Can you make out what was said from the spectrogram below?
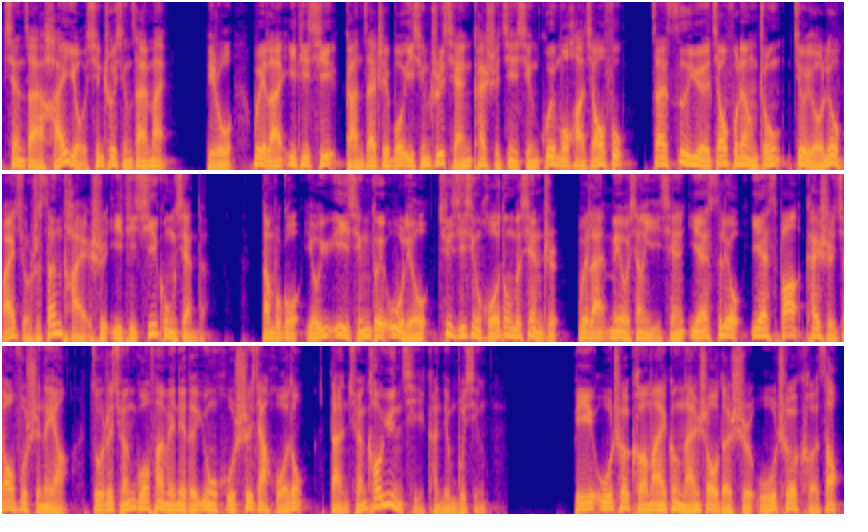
现在还有新车型在卖，比如蔚来 ET 七赶在这波疫情之前开始进行规模化交付。在四月交付量中，就有六百九十三台是 ET 七贡献的。但不过，由于疫情对物流聚集性活动的限制，未来没有像以前 ES 六、ES 八开始交付时那样组织全国范围内的用户试驾活动。但全靠运气肯定不行。比无车可卖更难受的是无车可造。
